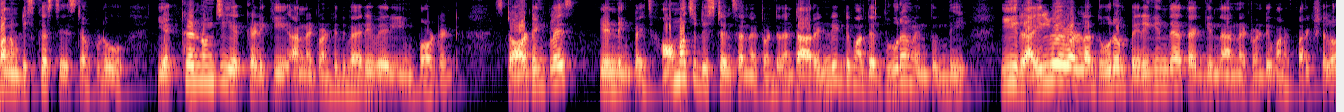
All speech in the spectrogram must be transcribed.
మనం డిస్కస్ చేసేటప్పుడు ఎక్కడి నుంచి ఎక్కడికి అన్నటువంటిది very very important starting place ending page how much distance అన్నటువంటిది? అంటే ఆ రెండింటి మధ్య దూరం ఎంత ఉంది ఈ రైల్వే వల్ల దూరం పెరిగిందా తగ్గిందా అన్నటువంటి మనకు పరీక్షలో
